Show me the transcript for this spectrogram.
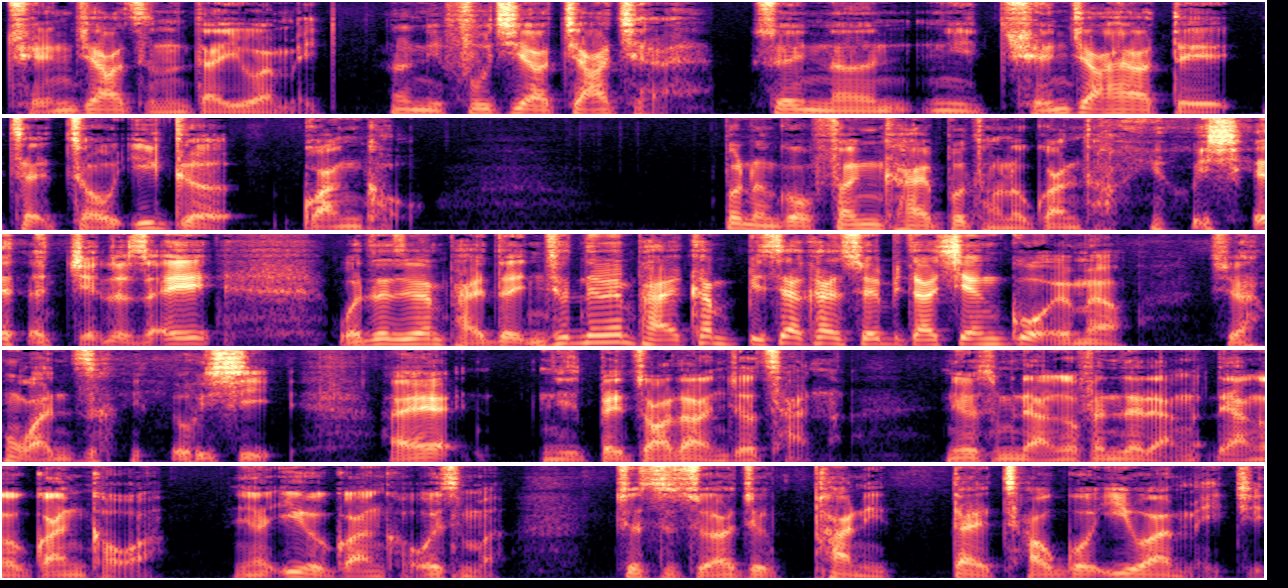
全家只能带一万美金。那你夫妻要加起来，所以呢，你全家还要得再走一个关口。不能够分开不同的关头，有一些人觉得说：“ 哎，我在这边排队，你就那边排，看比赛，看谁比较先过，有没有？喜欢玩这个游戏？哎，你被抓到你就惨了。你有什么两个分在两个两个关口啊？你要一个关口，为什么？就是主要就怕你带超过一万美金。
